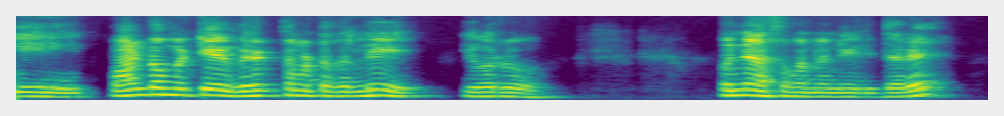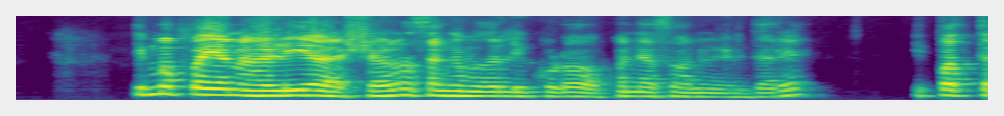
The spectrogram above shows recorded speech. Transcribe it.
ಈ ಪಾಂಡೋಮಟ್ಟಿಯ ವಿರಕ್ತ ಮಠದಲ್ಲಿ ಇವರು ಉಪನ್ಯಾಸವನ್ನು ನೀಡಿದ್ದಾರೆ. ತಿಮ್ಮಪ್ಪಯ್ಯನಹಳ್ಳಿಯ ಶರಣ ಸಂಗಮದಲ್ಲಿ ಕೂಡ ಉಪನ್ಯಾಸವನ್ನು ನೀಡಿದ್ದಾರೆ. ಇಪ್ಪತ್ತ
